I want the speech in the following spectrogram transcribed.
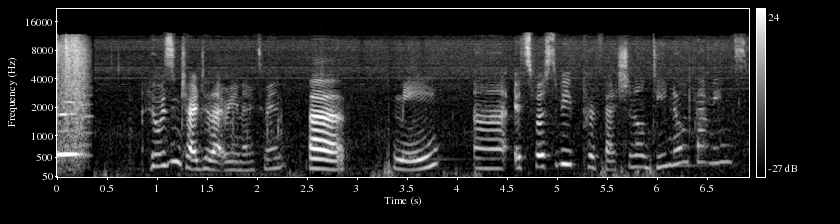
hooyah. Who was in charge of that reenactment? Uh, me. Uh, it's supposed to be professional. Do you know what that means?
